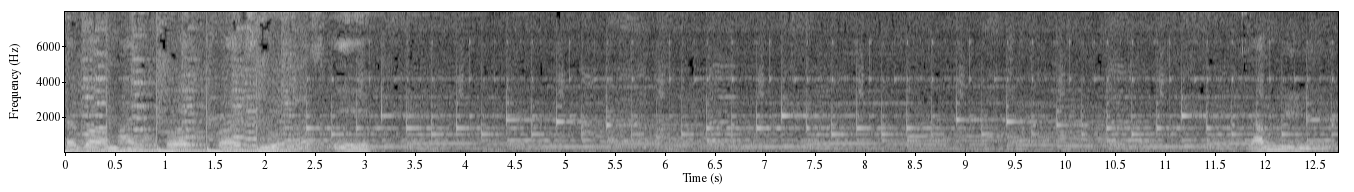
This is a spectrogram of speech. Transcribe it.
There go my food first meal. Let's eat. Yummy.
